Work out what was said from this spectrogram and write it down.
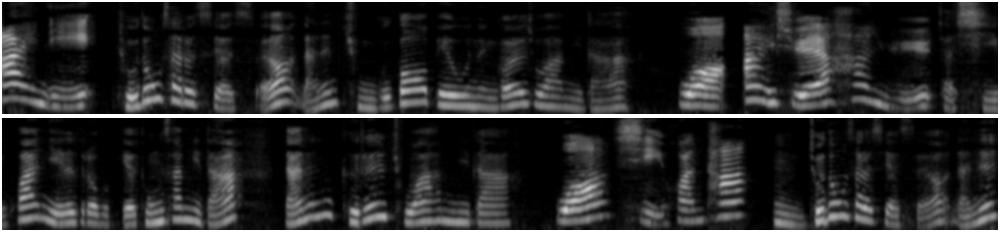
爱你， 조동사로 쓰였어요. 나는 중국어 배우는 걸 좋아합니다. 我爱学汉语， 자, 시환 예를 들어볼게요. 동사입니다. 나는 그를 좋아합니다. 我喜欢他， 음, 조동사로 쓰였어요. 나는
